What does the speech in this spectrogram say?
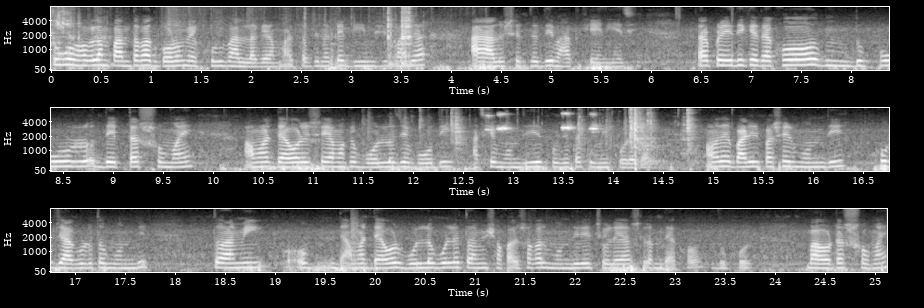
তবুও ভাবলাম পান্তা ভাত গরমে খুবই ভালো লাগে আমার। তার জন্য একটা ডিম ভাজা আর আলু সেদ্ধ দিয়ে ভাত খেয়ে নিয়েছি। তারপরে এদিকে দেখো দুপুর দেড়টার সময় আমার দেওর এসে আমাকে বলল যে, বৌদি, আজকে মন্দিরের পুজোটা তুমি করে দাও। আমাদের বাড়ির পাশের মন্দির, খুব জাগ্রত মন্দির। তো আমি আমার দেওর বলল বলে তো আমি সকাল সকাল মন্দিরে চলে আসলাম, দেখো দুপুর বারোটার সময়।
